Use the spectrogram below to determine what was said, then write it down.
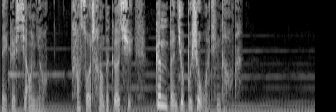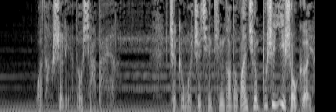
那个小鸟，它所唱的歌曲根本就不是我听到的。我当时脸都吓白了，这跟我之前听到的完全不是一首歌呀！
